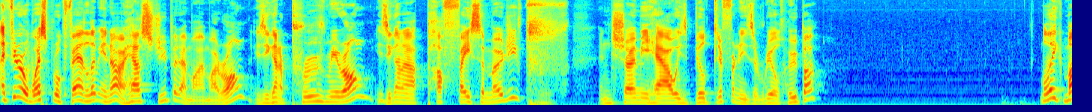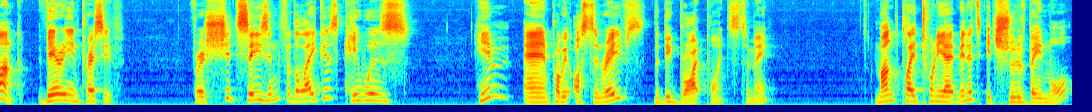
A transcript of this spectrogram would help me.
if you're a Westbrook fan, let me know. How stupid am I? Am I wrong? Is he going to prove me wrong? Is he going to puff face emoji and show me how he's built different? He's a real hooper. Malik Monk, very impressive. For a shit season for the Lakers, he was him and probably Austin Reaves, the big bright points to me. Monk played 28 minutes. It should have been more.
